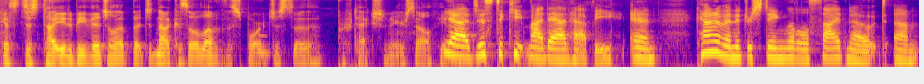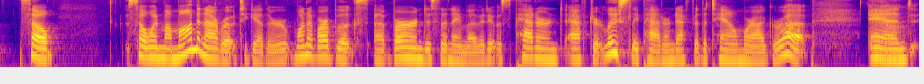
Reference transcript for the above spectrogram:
guess just taught you to be vigilant, but not because of the love of the sport, just the protection of yourself. you know? Yeah, just to keep my dad happy. And kind of an interesting little side note. Um, so, so when my mom and I wrote together, one of our books, uh, "Burned" is the name of it. It was patterned after, loosely patterned after the town where I grew up, and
